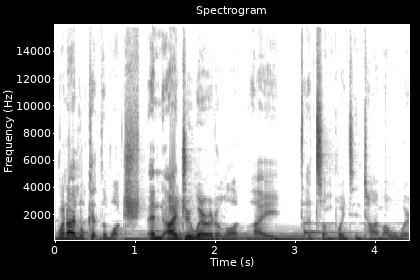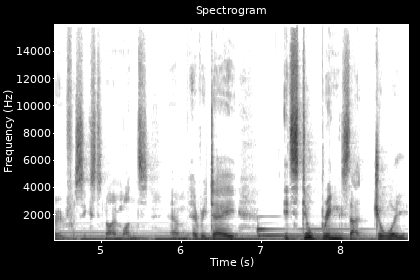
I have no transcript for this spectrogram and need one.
When I look at the watch, and I do wear it a lot, I at some points in time I will wear it for six to nine months um, every day it still brings that joy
